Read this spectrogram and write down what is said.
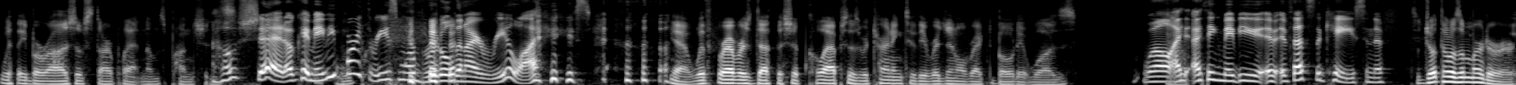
with a barrage of Star Platinum's punches. Oh shit. Okay, maybe part three is more brutal than I realized. yeah, with Forever's death, the ship collapses, returning to the original wrecked boat it was. Well, I, I think maybe if, if that's the case, and if So Jotaro's a murderer.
